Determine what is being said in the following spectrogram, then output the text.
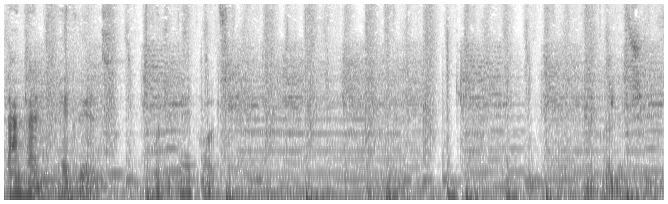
danke an die Patreons und die Paypals. Die Brille ist schief.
